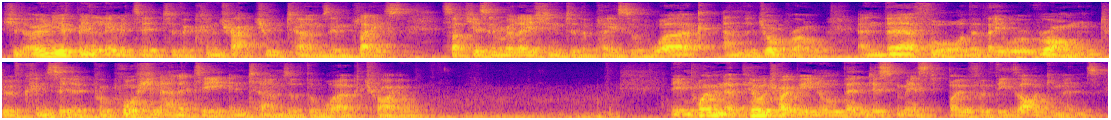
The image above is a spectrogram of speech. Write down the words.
should only have been limited to the contractual terms in place, such as in relation to the place of work and the job role, and therefore that they were wrong to have considered proportionality in terms of the work trial. The Employment Appeal Tribunal then dismissed both of these arguments.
